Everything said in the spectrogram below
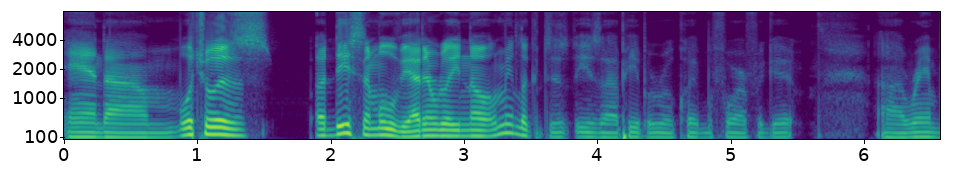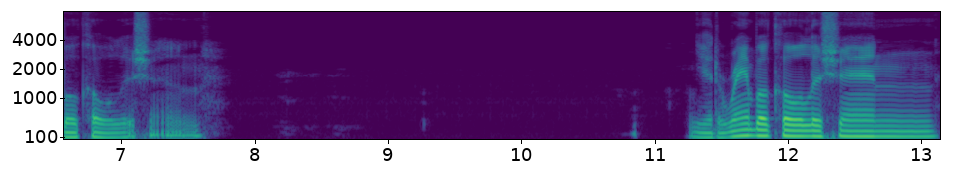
and um, which was a decent movie. I didn't really know. Let me look at this, these uh, people real quick before I forget. Uh, Rainbow Coalition. Yeah, the Rainbow Coalition.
